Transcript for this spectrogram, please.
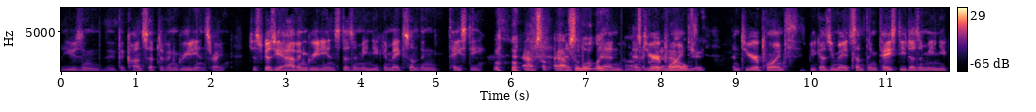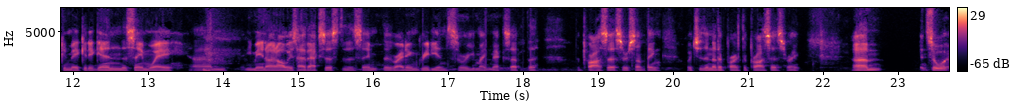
using the, the concept of ingredients, right? just because you have ingredients doesn't mean you can make something tasty. Absolutely. and, and, and to your point, and to your point, because you made something tasty doesn't mean you can make it again the same way. Um, you may not always have access to the same the right ingredients, or you might mix up the the process or something, which is another part of the process, right? Um, and so, uh,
